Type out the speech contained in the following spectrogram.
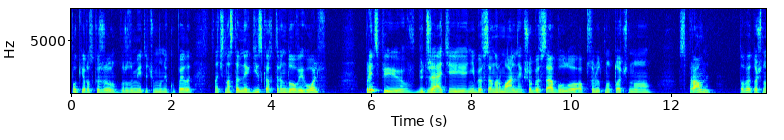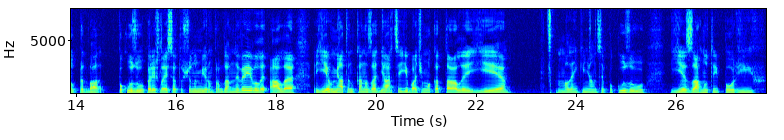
Поки розкажу, зрозумієте, чому не купили. Значить, на стальних дисках трендовий гольф. В принципі, в бюджеті ніби все нормально. Якщо б все було абсолютно точно справне, то ви точно придбали. По кузову перейшлися товщиноміром, проблем не виявили, але є вм'ятинка на задній арці, її бачимо, катали, є маленькі нюанси по кузову, є загнутий поріг.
